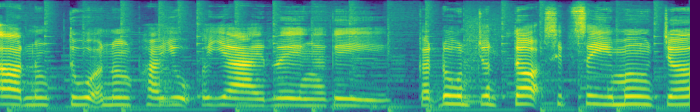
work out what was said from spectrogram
ออดหนึ่งตัวหนึ่งพายุกระยายเรงอะกีกระดูนจนเตาะสิบสี่มือเจอ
